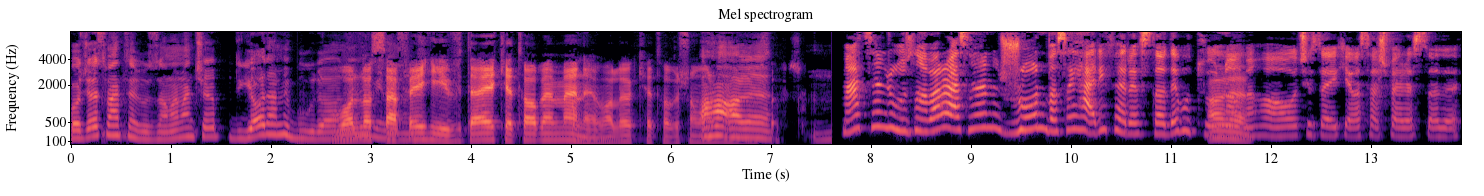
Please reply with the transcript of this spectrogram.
کجاست متن روزنامه؟ من چرا یادم بود والا صفحه 17 کتاب منه. والا کتاب شما آها، آره. متن روزنامه رو اصلا رون واسه هری فرستاده بود تو آره. نامه ها و چیزایی که واسهش فرستاده.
